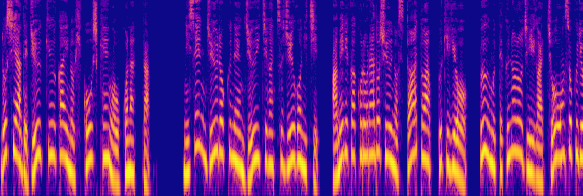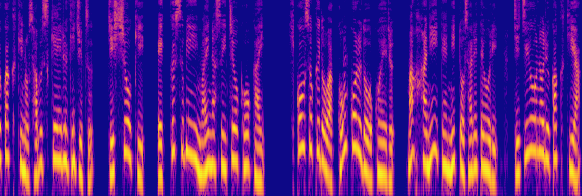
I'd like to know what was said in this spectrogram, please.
ロシアで19回の飛行試験を行った。2016年11月15日、アメリカコロラド州のスタートアップ企業、ブームテクノロジーが超音速旅客機のサブスケール技術、実証機 XB-1 を公開。飛行速度はコンコルドを超えるマッハ2.2とされており、実用の旅客機や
